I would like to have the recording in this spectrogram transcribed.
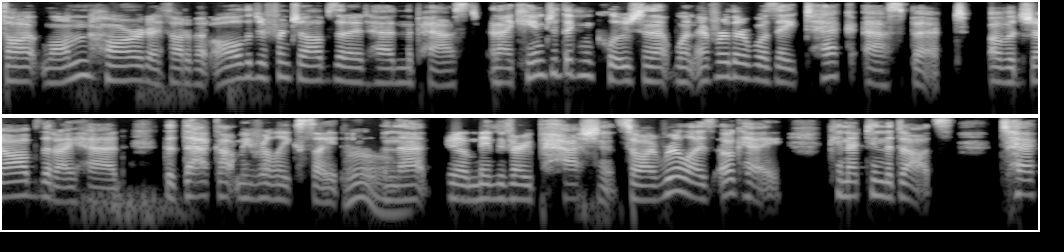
thought long and hard. I thought about all the different jobs that I'd had in the past. And I came to the conclusion that whenever there was a tech aspect of a job that I had, that that got me really excited Oh, and ah. that you know made me very passionate so i realized okay connecting the dots tech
